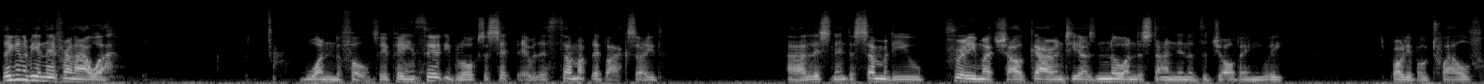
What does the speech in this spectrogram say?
They're going to be in there for an hour. Wonderful. So you're paying 30 blokes to sit there with their thumb up their backside uh, listening to somebody who pretty much, I'll guarantee, has no understanding of the job anyway. It's probably about 12.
